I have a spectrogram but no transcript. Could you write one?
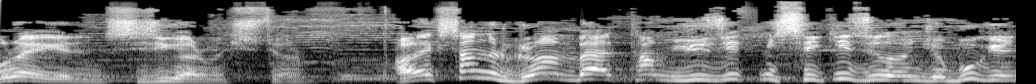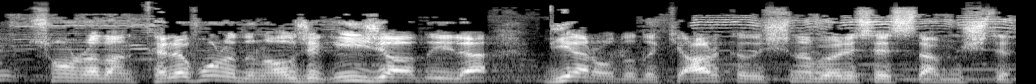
Buraya gelin sizi görmek istiyorum. Alexander Graham Bell tam 178 yıl önce bugün sonradan telefon adını alacak icadıyla diğer odadaki arkadaşına böyle seslenmişti.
